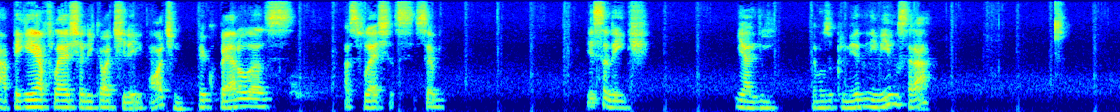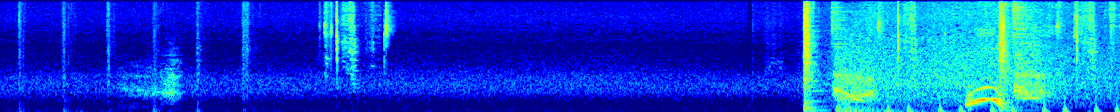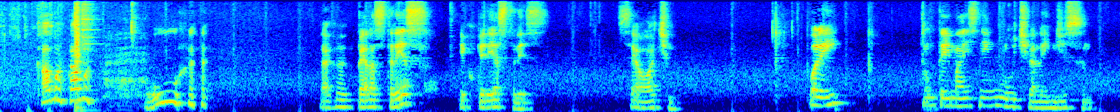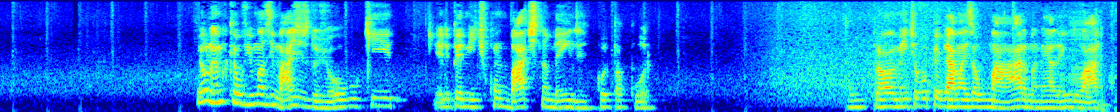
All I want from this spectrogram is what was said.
Ah, peguei a flecha ali que eu atirei. Ótimo. Recupero as, as flechas. Isso é excelente. E ali temos o primeiro inimigo, será? Uh! Calma, calma. Uh! Recupera as três. Recuperei as três. Isso é ótimo. Porém, não tem mais nenhum loot além disso. Eu lembro que eu vi umas imagens do jogo que ele permite combate também, né? Corpo a corpo. Então, provavelmente eu vou pegar mais alguma arma, né? Além do arco.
